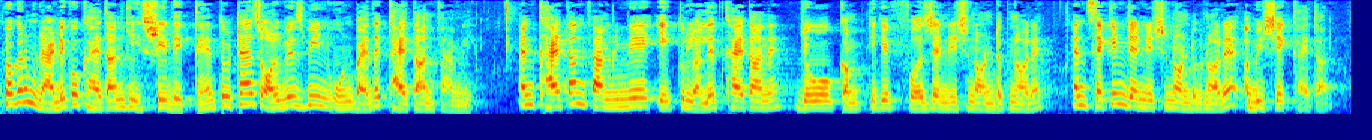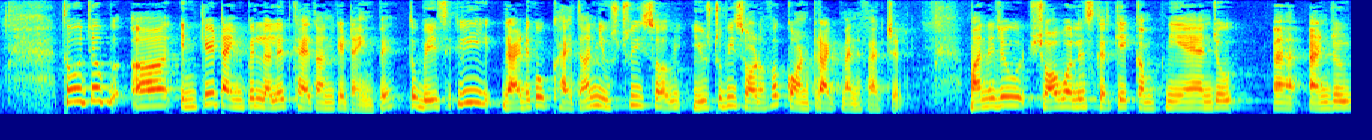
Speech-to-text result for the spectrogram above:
तो अगर हम रेडिको खैतान की हिस्ट्री देखते हैं तो it has always been own by the Khaitan family and Khaitan family में एक तो ललित खैतान है जो कंपनी के फ़र्स्ट जनरेशन ऑन्टरप्रनोर है एंड सेकेंड जनरेशन ऑन्टरप्रनोर है अभिषेक खैतान तो जब आ, इनके टाइम पे ललित खैतान के टाइम पे तो basically Radico Khaitan used to be sort of a contract manufacture माने जो शॉ वॉलिस करके कंपनी है एंड जो एंड जो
